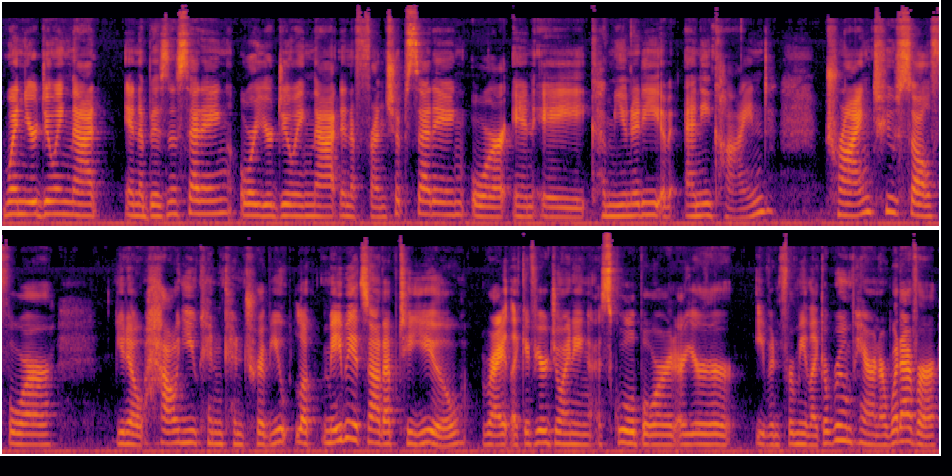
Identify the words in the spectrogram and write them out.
when you're doing that in a business setting or you're doing that in a friendship setting or in a community of any kind, trying to solve for you know how you can contribute look maybe it's not up to you right? Like if you're joining a school board or you're even for me like a room parent or whatever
